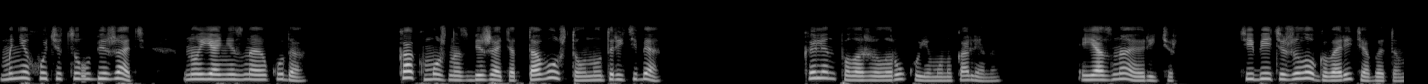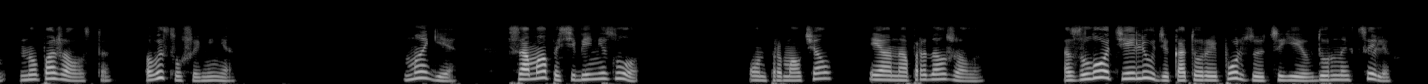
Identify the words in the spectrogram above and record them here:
«Мне хочется убежать, но я не знаю куда. Как можно сбежать от того, что внутри тебя?» Кэлен положила руку ему на колено. «Я знаю, Ричард, тебе тяжело говорить об этом, но, пожалуйста, выслушай меня». Магия сама по себе не зло. Он промолчал, и она продолжала. Зло те люди, которые пользуются ею в дурных целях,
